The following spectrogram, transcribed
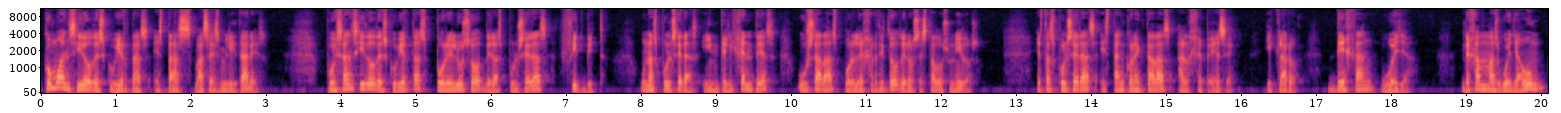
¿Cómo han sido descubiertas estas bases militares? pues han sido descubiertas por el uso de las pulseras Fitbit, unas pulseras inteligentes usadas por el ejército de los Estados Unidos. Estas pulseras están conectadas al GPS y claro, dejan huella. Dejan más huella aún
